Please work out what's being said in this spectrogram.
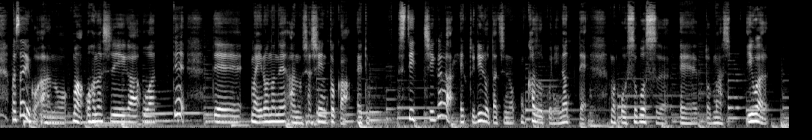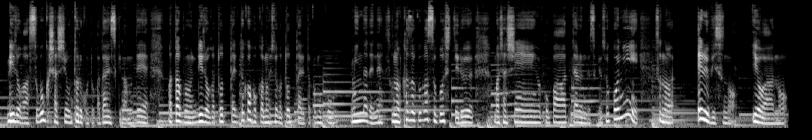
まあ最後あの、まあ、お話が終わってで、まあ、いろんなねあの写真とか、えっと、スティッチが、えっと、リロたちの家族になって、まあ、こう過ごす、えっとまあ、いわゆるリロがすごく写真を撮ることが大好きなので、まあ、多分リロが撮ったりとか他の人が撮ったりとかもこうみんなでねその家族が過ごしてる、まあ、写真がこうバーってあるんですけどそこにそのエルビスの要はあの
